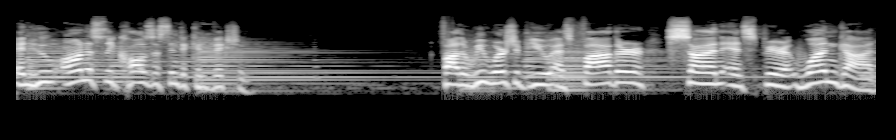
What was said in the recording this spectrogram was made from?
and who honestly calls us into conviction. Father, we worship you as Father, Son, and Spirit, one God,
